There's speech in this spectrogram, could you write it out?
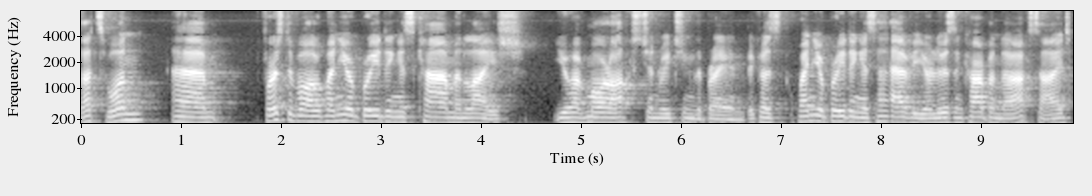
That's one. Um, first of all, when your breathing is calm and light, you have more oxygen reaching the brain because when your breathing is heavy, you're losing carbon dioxide,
